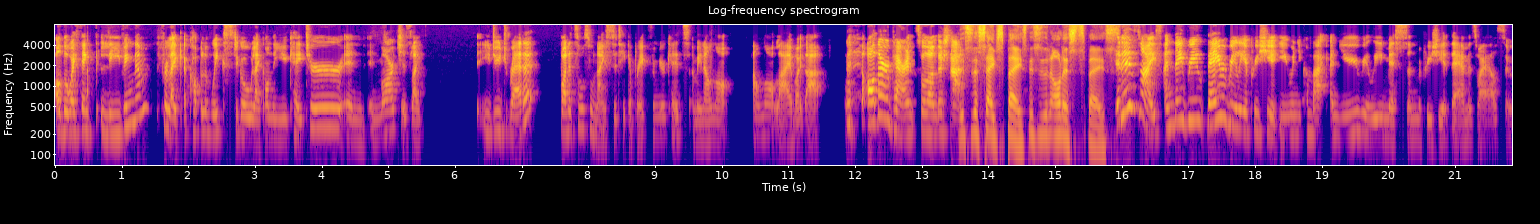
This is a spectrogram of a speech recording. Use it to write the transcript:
although I think leaving them for like a couple of weeks to go like on the UK tour in in March is like you do dread it, but it's also nice to take a break from your kids. I mean, I'll not I'll not lie about that. Other parents will understand. This is a safe space. This is an honest space. It is nice, and they re- they really appreciate you when you come back, and you really miss and appreciate them as well. So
